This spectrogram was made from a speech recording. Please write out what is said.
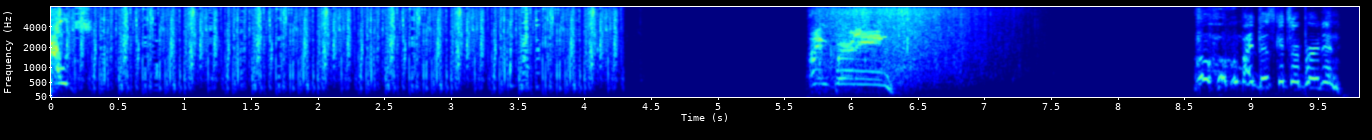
Ouch! I'm burning! Oh, my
